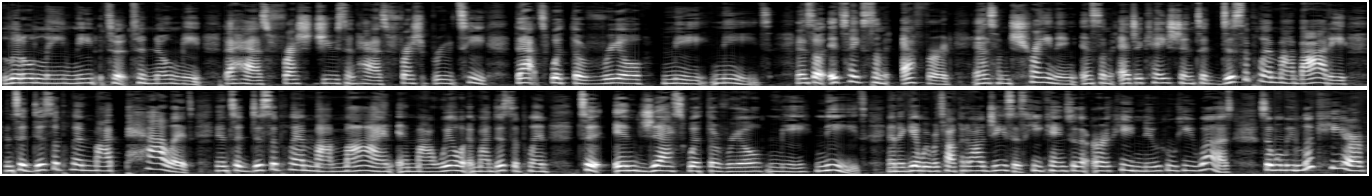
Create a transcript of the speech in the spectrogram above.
little lean meat to, to no meat, that has fresh juice and has fresh brewed tea. That's what the real me needs. And so it takes some effort and some training and some education to discipline my body and to discipline my palate and to discipline my mind and my will and my discipline to ingest what the real me needs. And again, we were talking about Jesus. He came to the earth, he knew who he was. So when we look here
